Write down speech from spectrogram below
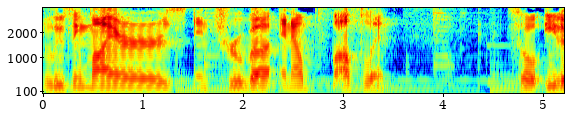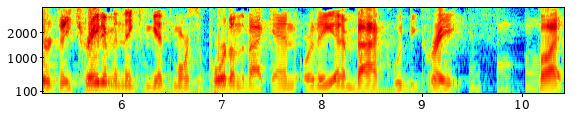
Losing Myers and Trouba and now Bufflin. so either they trade him and they can get more support on the back end, or they get him back would be great. But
